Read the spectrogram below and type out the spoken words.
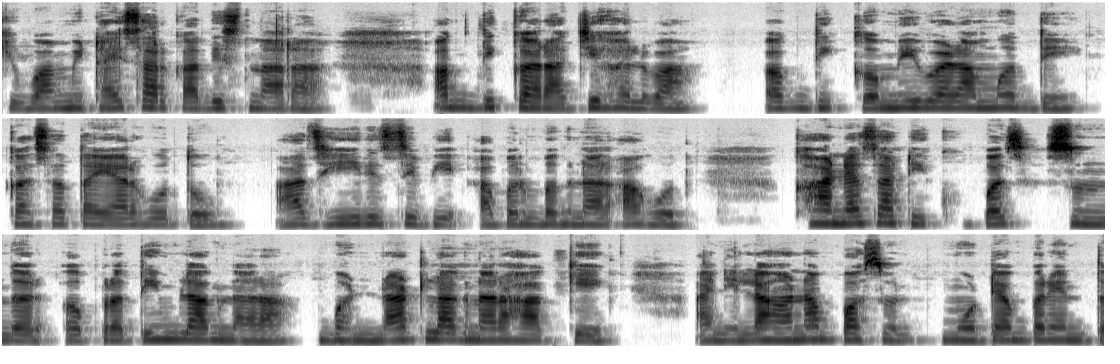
किंवा मिठाईसारखा दिसणारा अगदी कराची हलवा अगदी कमी वेळामध्ये कसा तयार होतो? आज ही रेसिपी आपण बघणार आहोत. खाण्यासाठी खूपच सुंदर अप्रतिम लागणारा भन्नाट लागणारा हा केक आणि लहानांपासून मोठ्यांपर्यंत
